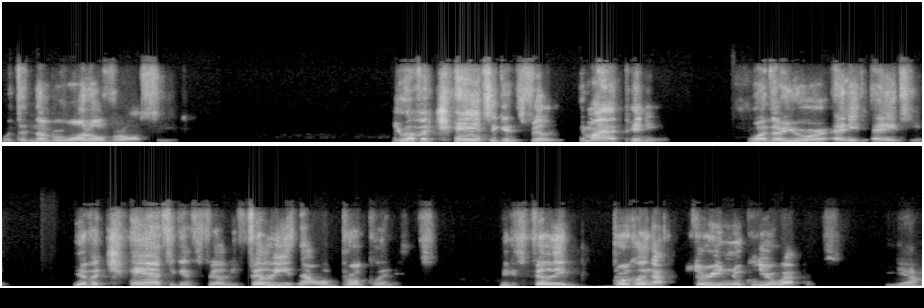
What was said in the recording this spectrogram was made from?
with the number one overall seed. You have a chance against Philly, in my opinion. Whether you're any any team, you have a chance against Philly. Philly is not what Brooklyn is. Because Philly, Brooklyn got three nuclear weapons. yeah.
